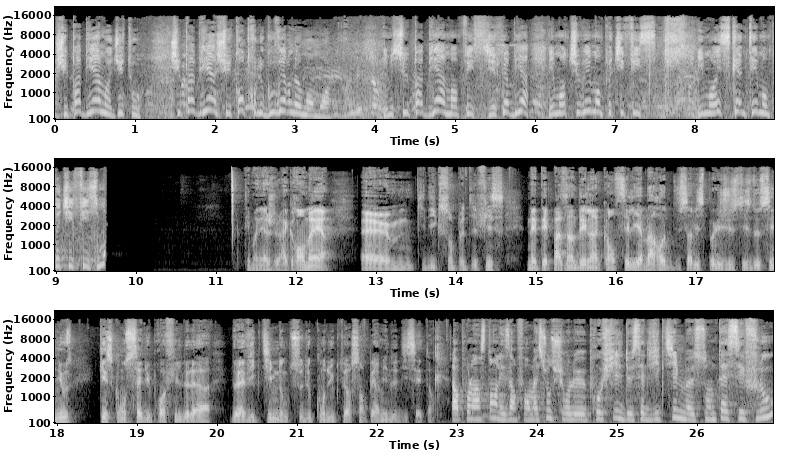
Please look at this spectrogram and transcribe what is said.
Je suis pas bien moi du tout. Je suis pas bien. Je suis contre le gouvernement moi. Je ne suis pas bien mon fils. Je fais bien. Ils m'ont tué mon petit-fils. Ils m'ont esquinté mon petit-fils témoignage de la grand-mère euh, qui dit que son petit-fils n'était pas un délinquant. Célia Barotte du service police-justice de CNews. Qu'est-ce qu'on sait du profil de la, de la victime, donc ce de conducteur sans permis de 17 ans? Alors pour l'instant, les informations sur le profil de cette victime sont assez floues.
